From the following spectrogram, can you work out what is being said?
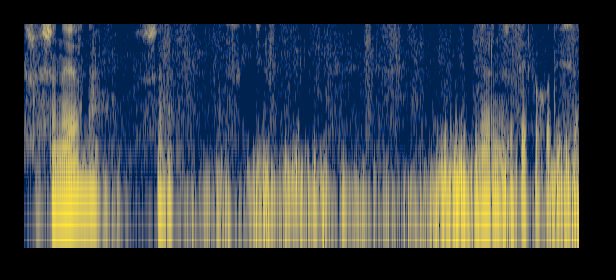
Що ще, наверно, ще скільки? Наверно, що цей проход і все.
